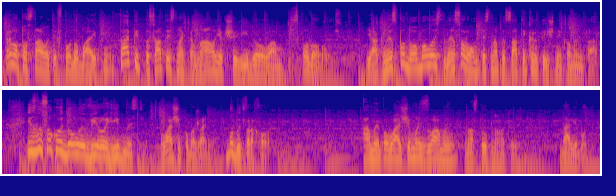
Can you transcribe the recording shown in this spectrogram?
Треба поставити вподобайку та підписатись на канал, якщо відео вам сподобалось. Як не сподобалось, не соромтесь написати критичний коментар. І з високою долею вірогідності ваші побажання будуть враховані. А ми побачимось з вами наступного тижня. Далі буде.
